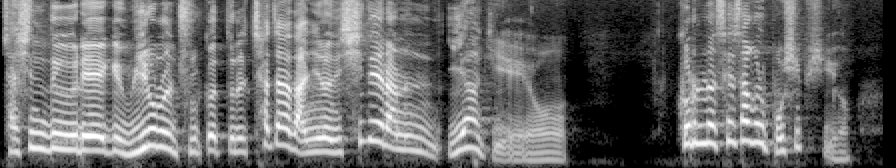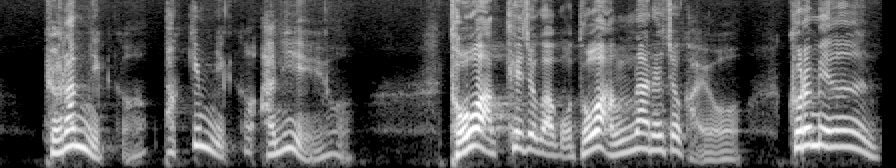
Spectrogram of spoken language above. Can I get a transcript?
자신들에게 위로를 줄 것들을 찾아다니는 시대라는 이야기예요. 그러나 세상을 보십시오. 변합니까? 바뀝니까? 아니에요. 더 악해져 가고 더 악랄해져 가요. 그러면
